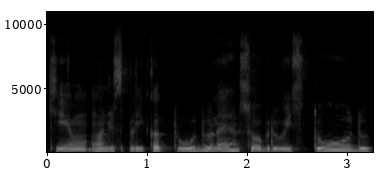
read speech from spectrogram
que onde explica tudo, né, sobre o estudo,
